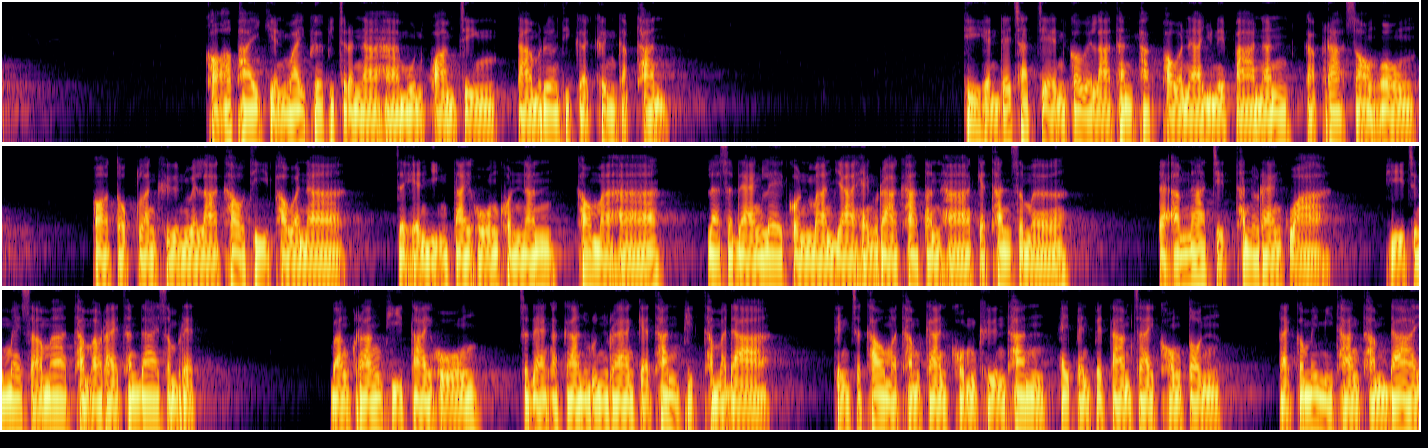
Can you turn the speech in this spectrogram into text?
ขออภัยเขียนไว้เพื่อพิจารณาหามูลความจริงตามเรื่องที่เกิดขึ้นกับท่าน ที่เห็นได้ชัดเจนก็เวลาท่านพักภาวนาอยู่ในป่านั้นกับพระสององค์ อตกกลางคืนเวลาเข้าที่ภาวนา จะเห็นหญิงตายโหงคนนั้นเข้ามาหา และแสดงเล่กลมารยาแห่งราคาตันหาแก่ท่านเสมอ แต่อำนาจจิตท่านแรงกว่า ผีจึงไม่สามารถทำอะไรท่านได้สำเร็จ บางครั้งผีตายโหง แสดงอาการรุนแรงแก่ท่านผิดธรรมดา ถึงจะเข้ามาทำการข่มขืนท่านให้เป็นไปตามใจของตน แต่ก็ไม่มีทางทำได้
